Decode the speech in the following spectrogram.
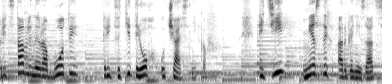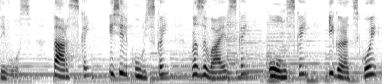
представлены работы 33 участников, пяти местных организаций ВОЗ – Тарской, Исилькульской, Называевской, Омской и городской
